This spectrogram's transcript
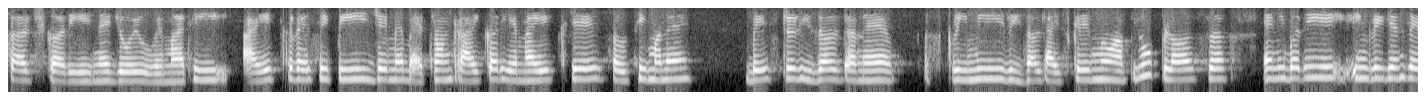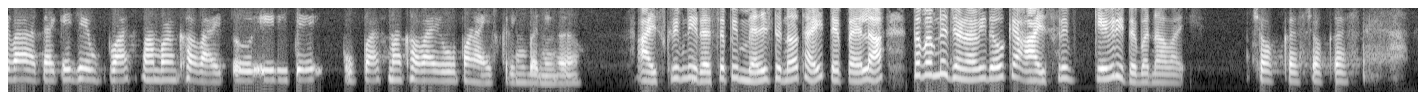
સર્ચ કરીને જોયું. એમાંથી આ એક રેસીપી જે મેં બે ત્રણ ટ્રાય કરી, એમાં એક જે સૌથી મને બેસ્ટ રિઝલ્ટ અને સ્ક્રીમી રિઝલ્ટ આઈસ્ક્રીમનું આપ્યું, પ્લસ એની બધી ઇન્ગ્રીડિયન્ટ્સ એવા હતા કે જે ઉપવાસમાં પણ ખવાય. તો એ રીતે ઉપવાસમાં ખવાય એવો પણ આઈસ્ક્રીમ બની ગયો. આઈસ્ક્રીમની રેસીપી મેલ્ટ ન થાય તે પહેલા તમે અમને જણાવી દો કે આઈસ્ક્રીમ કેવી રીતે બનાવાય. ચોક્કસ ચોક્કસ.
